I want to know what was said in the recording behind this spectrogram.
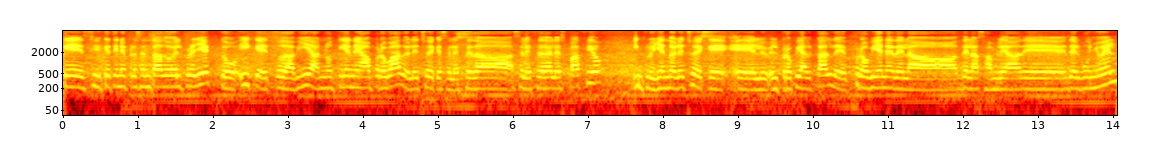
que sí que tiene presentado el proyecto y que todavía no tiene aprobado el hecho de que se le ceda, se le ceda el espacio, incluyendo el hecho de que el, propio alcalde proviene de la, de la Asamblea del Buñuel.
